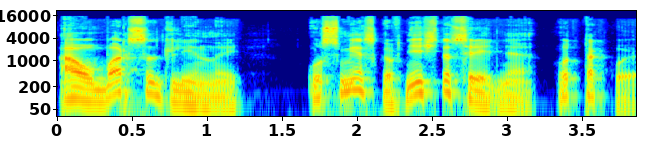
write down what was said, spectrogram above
а у барса длинный. У смесков нечто среднее. Вот такое.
